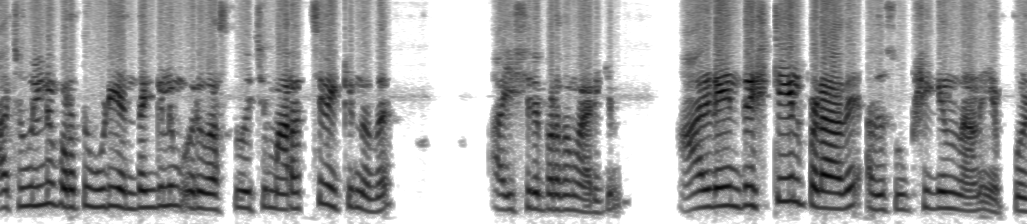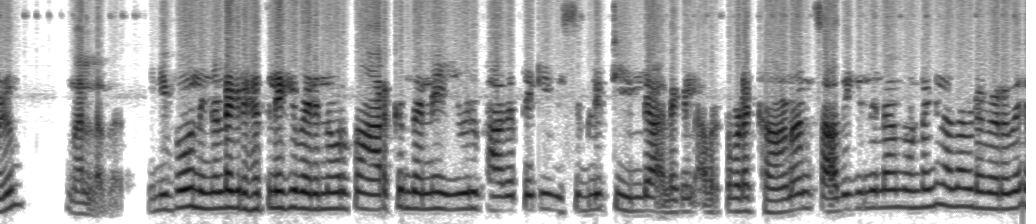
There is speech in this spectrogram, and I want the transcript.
ആ ചൂലിന് പുറത്തുകൂടി എന്തെങ്കിലും ഒരു വസ്തു വെച്ച് മറച്ചു വെക്കുന്നത് ഐശ്വര്യപ്രദമായിരിക്കും. ആരുടെയും ദൃഷ്ടിയിൽപ്പെടാതെ അത് സൂക്ഷിക്കുന്നതാണ് എപ്പോഴും നല്ലത്. ഇനിയിപ്പോ നിങ്ങളുടെ ഗ്രഹത്തിലേക്ക് വരുന്നവർക്ക് ആർക്കും തന്നെ ഈ ഒരു ഭാഗത്തേക്ക് വിസിബിലിറ്റി ഇല്ല. അല്ലെങ്കിൽ അവർക്ക് അവിടെ കാണാൻ സാധിക്കുന്നില്ല എന്നുണ്ടെങ്കിൽ അത് അവിടെ വെറുതെ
